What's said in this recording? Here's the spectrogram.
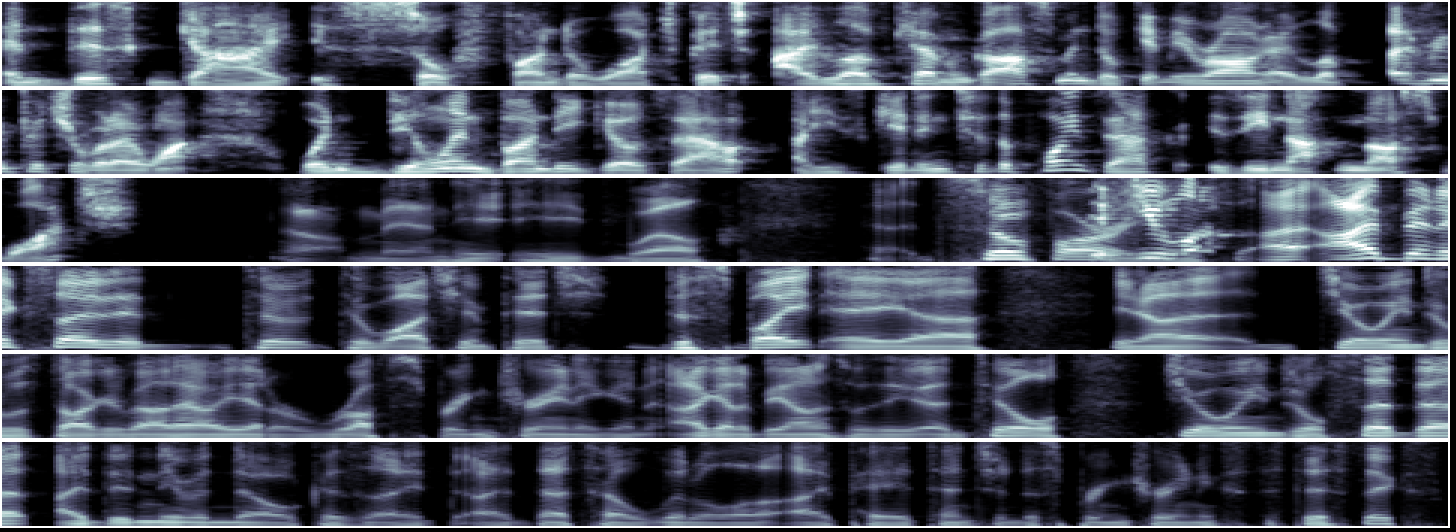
And this guy is so fun to watch pitch. I love Kevin Gausman. Don't get me wrong. I love every pitcher what I want. When Dylan Bundy goes out, he's getting to the point, Zach. Is he not must watch? Oh man, he he well, uh, so far If you is. I I've been excited to to watch him pitch, despite a uh, you know Joe Angel was talking about how he had a rough spring training, and I got to be honest with you, until Joe Angel said that, I didn't even know because I, I that's how little I pay attention to spring training statistics.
